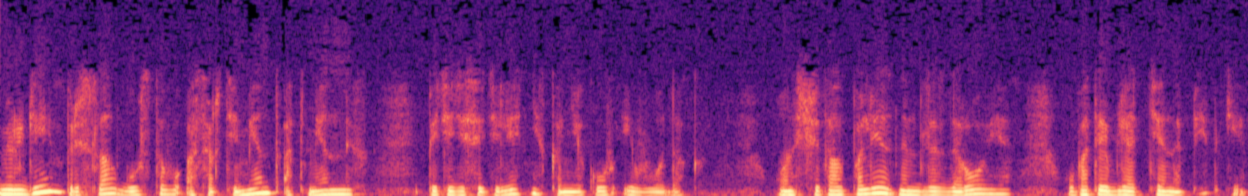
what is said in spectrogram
Мюльгейм прислал Густаву ассортимент отменных 50-летних коньяков и водок. Он считал полезным для здоровья употреблять те напитки,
